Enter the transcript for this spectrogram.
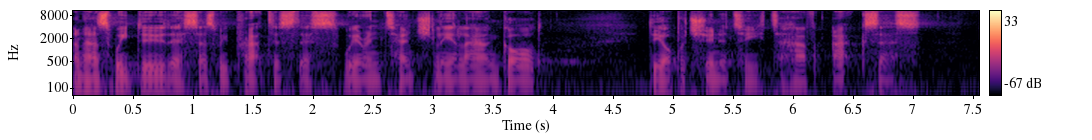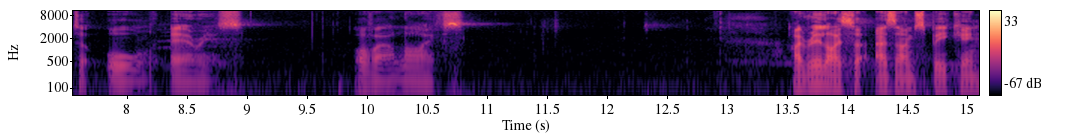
And as we do this, as we practice this, we are intentionally allowing God the opportunity to have access to all areas of our lives. I realize that as I'm speaking,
